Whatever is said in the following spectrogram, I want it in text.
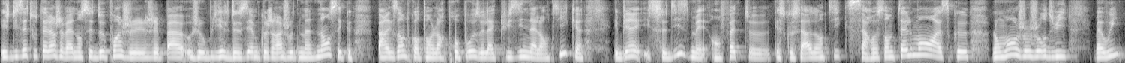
Et je disais tout à l'heure, j'avais annoncé deux points, j'ai pas, j'ai oublié le deuxième que je rajoute maintenant, c'est que par exemple, quand on leur propose la cuisine à l'antique, eh bien, ils se disent, mais en fait, euh, qu'est-ce que ça a d'antique? Ça ressemble tellement à ce que l'on mange aujourd'hui. Ben oui,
